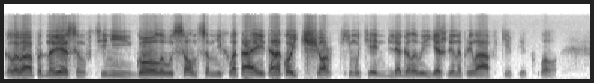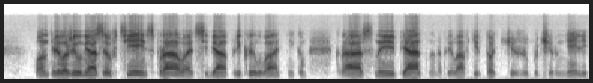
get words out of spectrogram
Голова под навесом в тени, голову солнцем не хватает, а на кой черт ему тень для головы, ежели на прилавке пекло? Он переложил мясо в тень справа от себя, прикрыл ватником. Красные пятна на прилавке тотчас же почернели.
